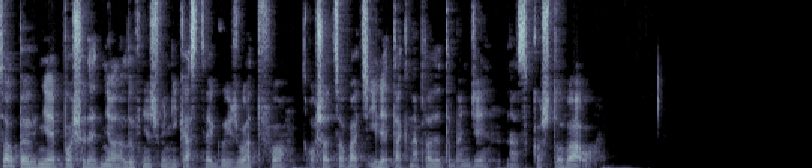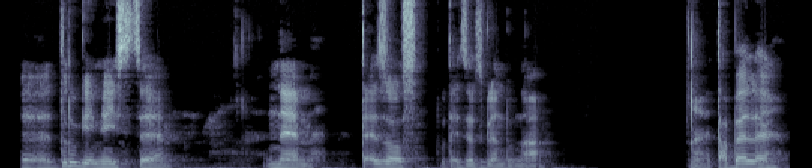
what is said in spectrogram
co pewnie pośrednio również wynika z tego, iż łatwo oszacować, ile tak naprawdę to będzie nas kosztowało. E, drugie miejsce NEM Tezos, tutaj ze względu na e, tabelę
